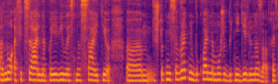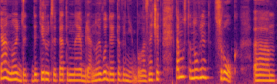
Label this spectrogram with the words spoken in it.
оно официально появилось на сайте, чтобы не соврать, ну буквально может быть неделю назад, хотя оно д- датируется 5 ноября, но его до этого не было. Значит, там установлен срок, эм,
